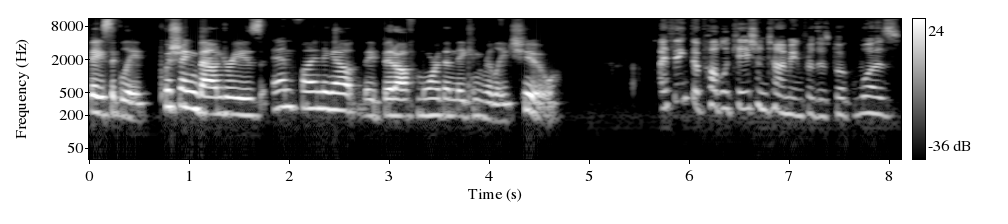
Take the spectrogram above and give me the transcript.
Basically, pushing boundaries and finding out they bit off more than they can really chew. I think the publication timing for this book was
